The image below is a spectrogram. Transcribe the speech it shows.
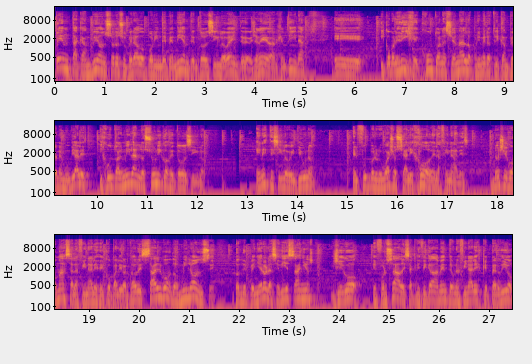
pentacampeón solo superado por Independiente en todo el siglo XX de Avellaneda, Argentina. Eh, y como les dije, junto a Nacional los primeros tricampeones mundiales y junto al Milan los únicos de todo el siglo. En este siglo XXI, el fútbol uruguayo se alejó de las finales. No llegó más a las finales de Copa Libertadores, salvo 2011, donde Peñarol hace 10 años llegó esforzada y sacrificadamente a unas finales que perdió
